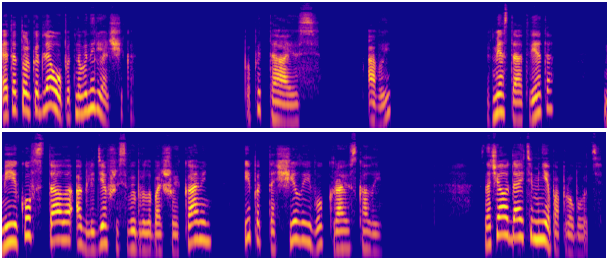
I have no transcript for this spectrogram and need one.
Это только для опытного ныряльщика». «Попытаюсь. А вы?» Вместо ответа Мияко встала, оглядевшись, выбрала большой камень и подтащила его к краю скалы. «Сначала дайте мне попробовать.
